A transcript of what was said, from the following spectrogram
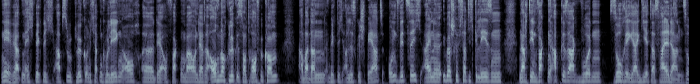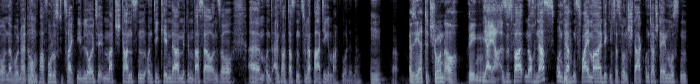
Nee, wir hatten echt wirklich absolut Glück und ich hatte einen Kollegen auch, äh, der auf Wacken war und der hatte auch noch Glück, ist noch draufgekommen, aber dann wirklich alles gesperrt. Und witzig, eine Überschrift hatte ich gelesen, nachdem Wacken abgesagt wurden, so reagiert das Haldern. So, und da wurden halt auch Mhm. ein paar Fotos gezeigt, wie die Leute im Matsch tanzen und die Kinder mit dem Wasser und so. Ähm, und einfach das zu einer Party gemacht wurde. Ne? Hm. Also ihr hattet schon auch Regen. Ja, ja, also es war noch nass und wir Mhm. hatten zweimal wirklich, dass wir uns stark unterstellen mussten.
